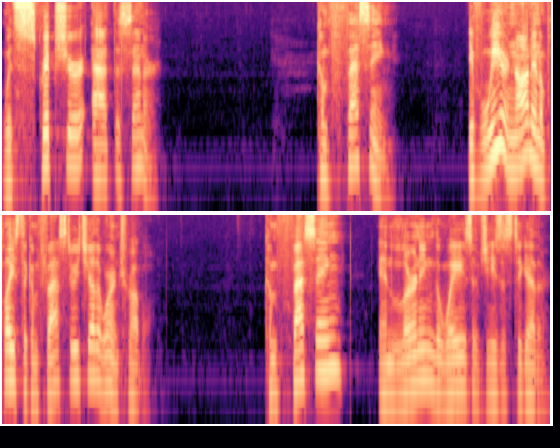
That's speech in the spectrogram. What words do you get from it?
with Scripture at the center, confessing. If we are not in a place to confess to each other, we're in trouble confessing and learning the ways of Jesus together.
